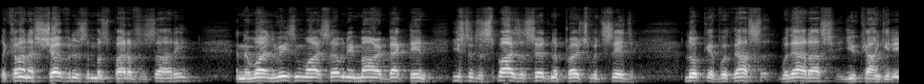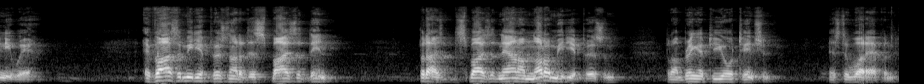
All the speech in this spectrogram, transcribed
the kind of chauvinism was part of society. And the, way, the reason why so many Maori back then used to despise a certain approach which said, look, if with us, without us, you can't get anywhere. If I was a media person, I'd despise it then. But I despise it now, and I'm not a media person, but I'm bringing it to your attention as to what happened.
